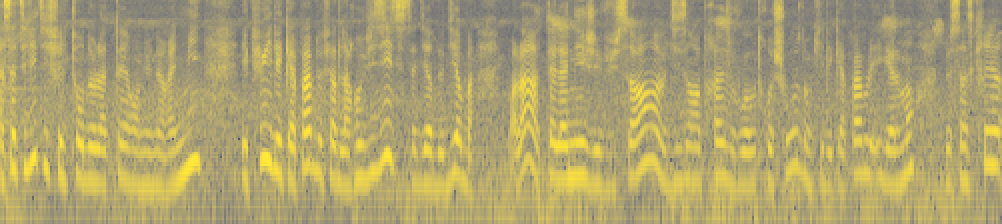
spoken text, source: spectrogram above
Un satellite, il fait le tour de la Terre en une heure et demie, et puis il est capable de faire de la revisite, c'est-à-dire de dire, bah, voilà, telle année j'ai vu ça, euh, dix ans après je vois autre chose, donc il est capable également de s'inscrire,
